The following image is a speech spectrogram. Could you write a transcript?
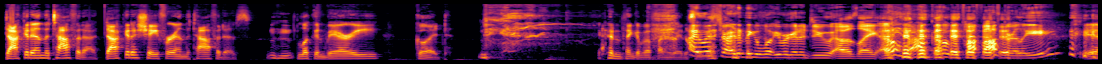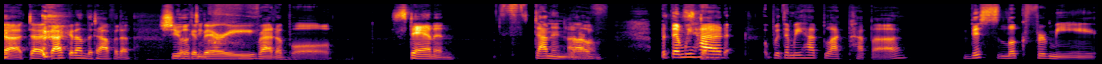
Dakota and the taffeta. Dakota Schiffer and the taffetas. Mm-hmm. Looking very good. I couldn't think of a funny way to say it. I was that. trying to think of what you were gonna do. I was like, oh wow, go pop off, girly. yeah, da- Dakota and the taffeta. She Looking looked very incredible. Stannin. Stunning in love. But then we Stunning. had but then we had Black Peppa. This look for me,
